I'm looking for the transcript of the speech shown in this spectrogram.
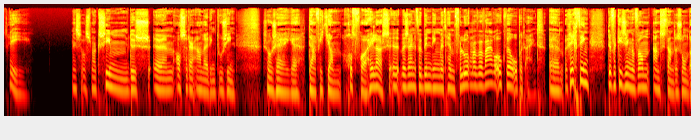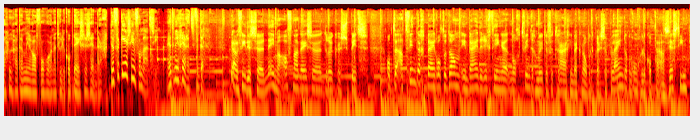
Hey. Mensen als Maxime, dus um, als ze daar aanleiding toe zien. Zo zei uh, David-Jan Godfrouw. Helaas, uh, we zijn de verbinding met hem verloren... maar we waren ook wel op het eind. Uh, richting de verkiezingen van aanstaande zondag. U gaat daar meer over horen natuurlijk op deze zender. De verkeersinformatie. Edwin Gerrit, vertel. Ja, de files nemen af na deze drukke spits. Op de A20 bij Rotterdam in beide richtingen... nog 20 minuten vertraging bij knopen de Presserplein... door een ongeluk op de A16.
